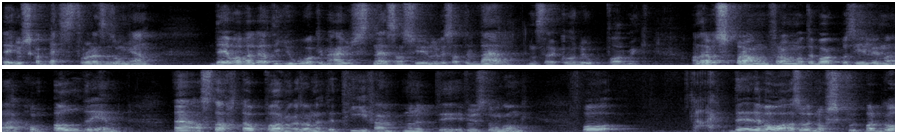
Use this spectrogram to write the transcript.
det jeg husker best fra den sesongen, det var vel det at Joakim Austnes sannsynligvis satte verdensrekord i oppvarming. Han drev og sprang fram og tilbake på sidelinja der, kom aldri inn. Eh, han starta oppvarminga sånn etter 10-15 minutter i, første omgang. Og Nei, det, det var, altså norsk fotball ga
